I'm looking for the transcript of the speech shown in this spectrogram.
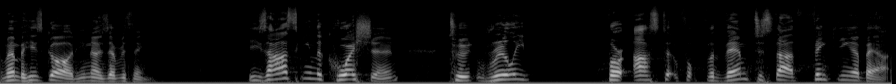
Remember, he's God, he knows everything. He's asking the question to really for us to for, for them to start thinking about.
